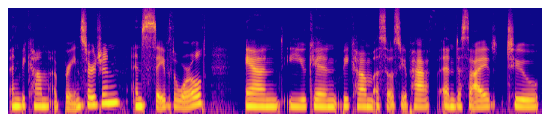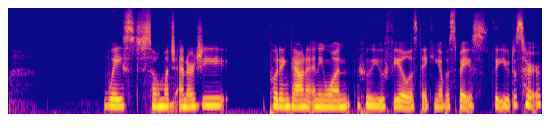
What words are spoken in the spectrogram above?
and become a brain surgeon and save the world. And you can become a sociopath and decide to waste so much energy putting down at anyone who you feel is taking up a space that you deserve.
